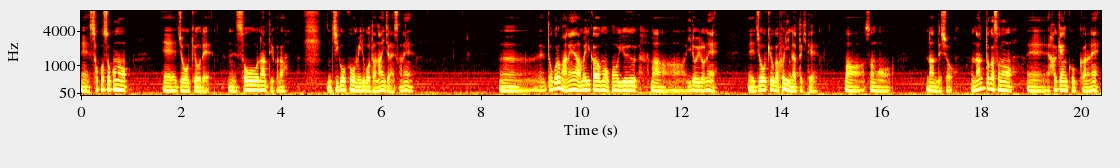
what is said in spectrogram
えー、そこそこの、えー、状況で、うん、そう、なんていうかな、地獄を見ることはないんじゃないですかね。うんところがね、アメリカはもうこういう、まあ、いろいろね、状況が不利になってきて、まあ、その、なんでしょう。なんとかその、えー、覇権国からね、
